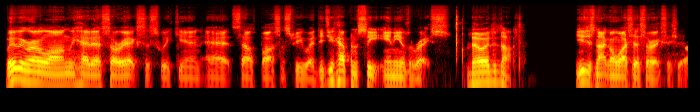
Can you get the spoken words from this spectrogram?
Moving right along, we had SRX this weekend at South Boston Speedway. Did you happen to see any of the race? No, I did not. You just not gonna watch SRX this year?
